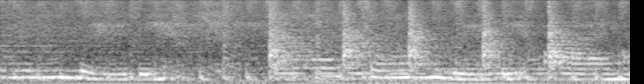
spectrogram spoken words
on me, dance on I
